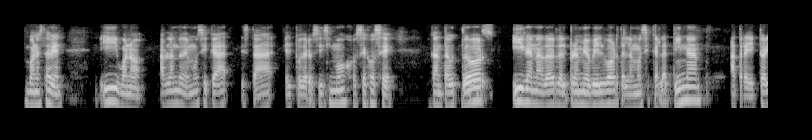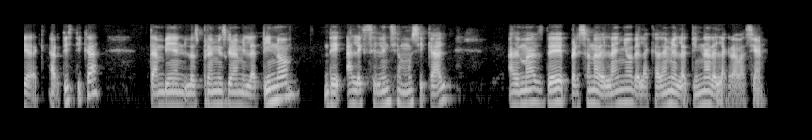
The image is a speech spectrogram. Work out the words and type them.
Bueno, está bien. Y bueno, hablando de música, está el poderosísimo José José, cantautor y ganador del premio Billboard de la música latina a trayectoria artística. También los premios Grammy Latino de a la excelencia musical, además de persona del año de la Academia Latina de la Grabación.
